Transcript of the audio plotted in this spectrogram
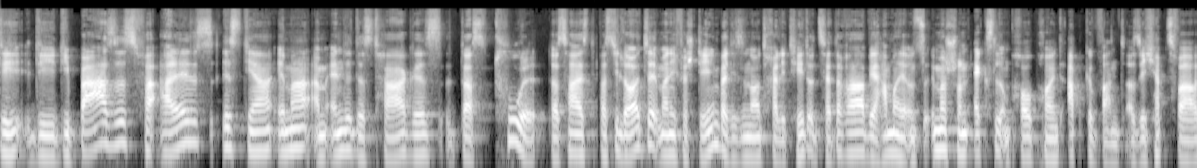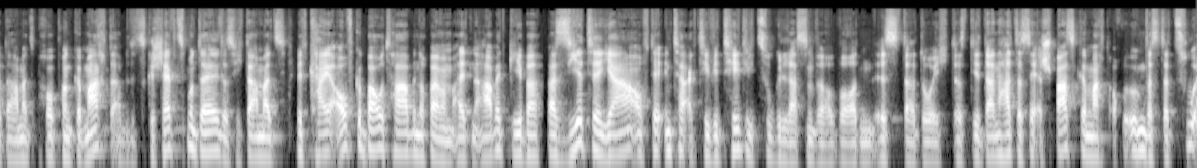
die, die, die Basis für alles ist ja immer am Ende des Tages das Tool. Das heißt, was die Leute immer nicht verstehen bei dieser Neutralität etc., wir haben ja uns immer schon Excel und PowerPoint abgewandt. Also ich habe zwar damals PowerPoint gemacht, aber das Geschäftsmodell, das ich damals mit Kai aufgebaut habe, noch bei meinem alten Arbeitgeber, basierte ja auf der Interaktivität, die zugelassen worden ist dadurch. Das, dann hat das ja Spaß gemacht, auch irgendwas dazu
